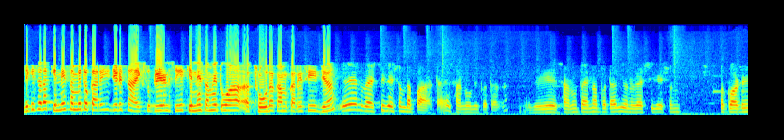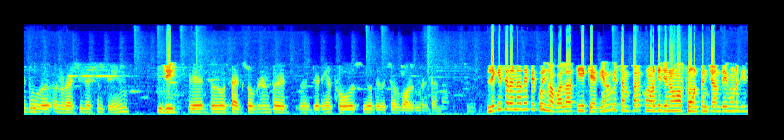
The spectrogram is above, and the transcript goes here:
ਲੇਕਿਨ ਸਰ ਕਿੰਨੇ ਸਮੇਂ ਤੋਂ ਕਰ ਰਹੀ? ਜਿਹੜੇ ਸਹਾਇਕ ਸੁਪਰੀਡੈਂਟ ਸੀਗੇ ਕਿੰਨੇ ਸਮੇਂ ਤੋਂ ਆ ਥਰੋ ਦਾ ਕੰਮ ਕਰ ਰਹੇ ਸੀ ਜਿਹੜਾ? ਇਹ ਇਨਵੈਸਟੀਗੇਸ਼ਨ ਦਾ ਪਾਰਟ ਹੈ ਸਾਨੂੰ ਨਹੀਂ ਪਤਾ। ਇਹ ਸਾਨੂੰ ਤਾਂ ਇਹਨਾਂ ਪਤਾ ਵੀ investigation according to investigation team ਜੀ। ਕਿ ਜੋ ਸੈਕਸ ਓਪਰੈਂਟ ਜਿਹੜੀਆਂ ਥਰੋਜ਼ ਸੀ ਉਹਦੇ ਵਿੱਚ ਇਨਵੋਲਵਮੈਂਟ ਹੈ ਨਾ। ਲੇਕਿਨ ਸਰ ਇਹਨਾਂ ਦੇ ਤੇ ਕੋਈ ਹਵਾਲਾਤੀ ਇਹ ਕੈਦੀਆਂ ਨਾਲ ਕੋਈ ਸੰਪਰਕ ਹੋਣਗੇ ਜਿਨ੍ਹਾਂ ਨੂੰ ਫੋਨ ਪਹੁੰਚਾਉਂਦੇ ਹੋਣਗੇ?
